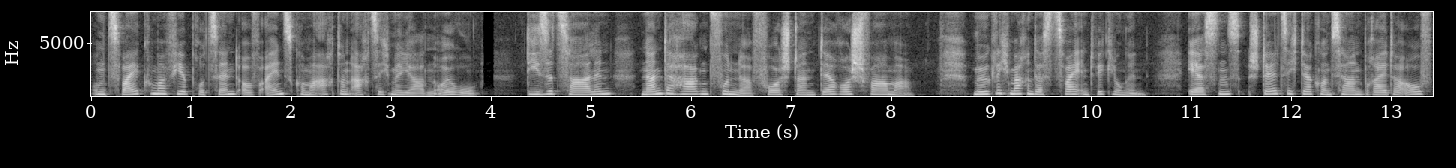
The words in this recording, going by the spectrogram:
um 2,4 Prozent auf 1,88 Milliarden Euro. Diese Zahlen nannte Hagen Pfunder, Vorstand der Roche Pharma. Möglich machen das zwei Entwicklungen. Erstens stellt sich der Konzern breiter auf,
